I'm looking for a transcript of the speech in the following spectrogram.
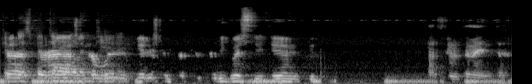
Che vi Certo, aspettiamo ragazzi, volentieri. soprattutto di questi tempi. Assolutamente.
